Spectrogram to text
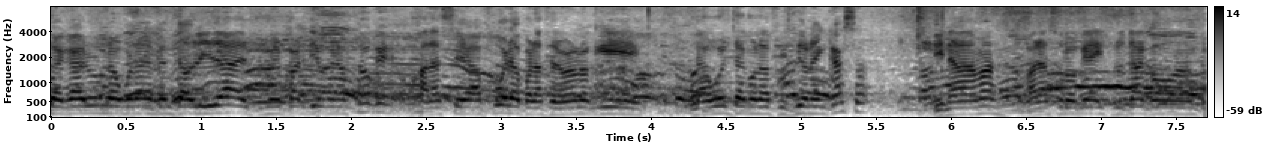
sacar una buena rentabilidad sea afuera para celebrarlo aquí la vuelta con la afición en casa. Y nada más, ahora solo queda disfrutar con,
